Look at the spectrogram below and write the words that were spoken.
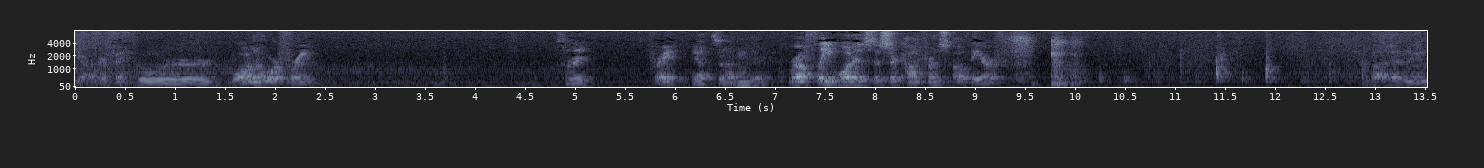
Geography. for One or free. Three. Free. Yeah, so. I can do it. Roughly, what is the circumference of the Earth? Oh, I didn't even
